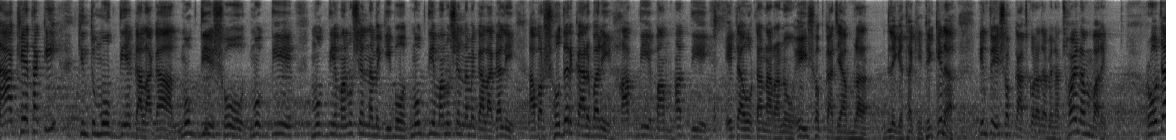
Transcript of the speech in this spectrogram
না খেয়ে থাকি, কিন্তু মুখ দিয়ে গালাগাল, মুখ দিয়ে শোধ, মুখ দিয়ে মুখ দিয়ে মানুষের নামে গিবত, মুখ দিয়ে মানুষের নামে গালাগালি, আবার সোদের কারবারি, হাত দিয়ে, বাম হাত দিয়ে, এটা, ওটা নাড়ানো এই সব কাজে আমরা লেগে থাকি, ঠিক কিনা? কিন্তু এইসব কাজ করা যাবে না। ছয় নম্বরে রোজা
